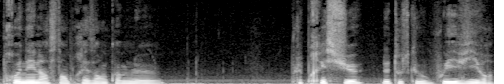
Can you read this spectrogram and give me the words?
Prenez l'instant présent comme le plus précieux de tout ce que vous pouvez vivre.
